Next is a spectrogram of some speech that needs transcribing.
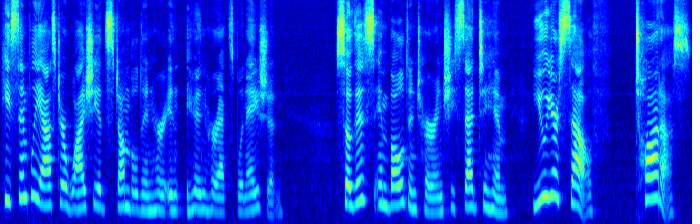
he simply asked her why she had stumbled in her, in, in her explanation. So this emboldened her, and she said to him, You yourself taught us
